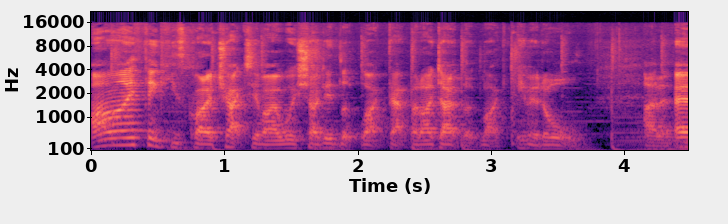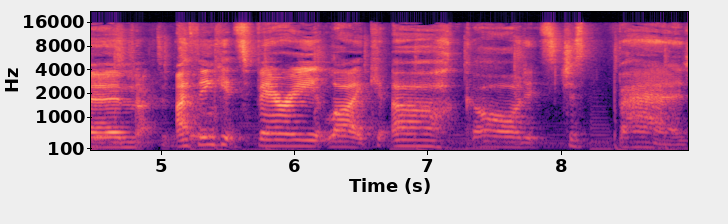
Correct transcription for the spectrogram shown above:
I think he's quite attractive. I wish I did look like that, but I don't look like him at all. I don't think Um, attractive. I all. think it's very like, oh god, it's just bad.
